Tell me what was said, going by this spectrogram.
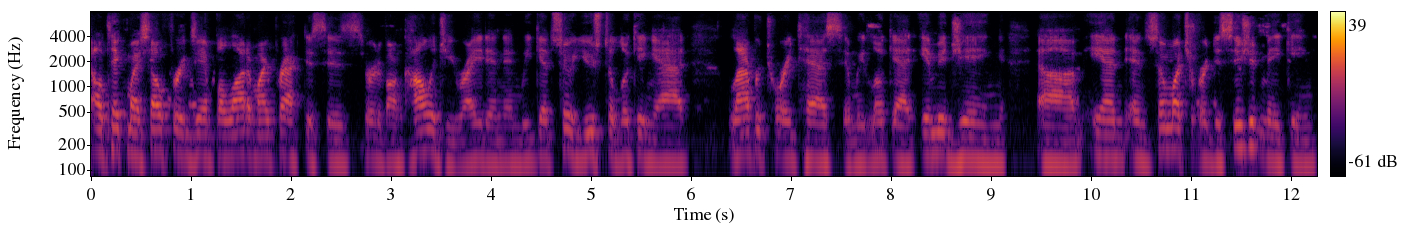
I'll take myself for example. A lot of my practice is sort of oncology, right? And and we get so used to looking at laboratory tests and we look at imaging um, and and so much of our decision making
